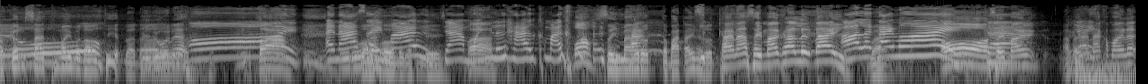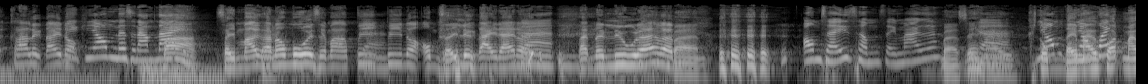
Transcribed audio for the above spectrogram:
អរគុណសាទថ្មីម្ដងទៀតបាទពីរួចណាអូបាទយឯណាស្រីម៉ៅចាបាទមិញលឺហៅខ្មៅបោះសៃម៉ៅរត់តបាត់ហើយរត់ខាងណាសៃម៉ៅខ្លះលើកដៃអត់លើកដៃមួយអូចាសៃម៉ៅអត់ទេខាងណាខ្មៅណាខ្លះលើកដៃណោះនេះខ្ញុំនៅស្នាមដៃបាទសៃម៉ៅខាងនោះមួយសៃម៉ៅពីរចាពីរណោះអ៊ំស្រីលើកដៃដែរណោះចាបែបនៅលីវដែរបាទបាទអ៊ំស្រីស្រឹមស្រីម៉ៅបាទសៃម៉ៅខ្ញុំតែខ្ញុំម៉ៅវិញគាត់ម៉ៅ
